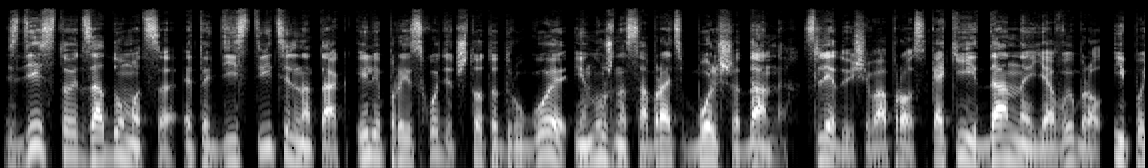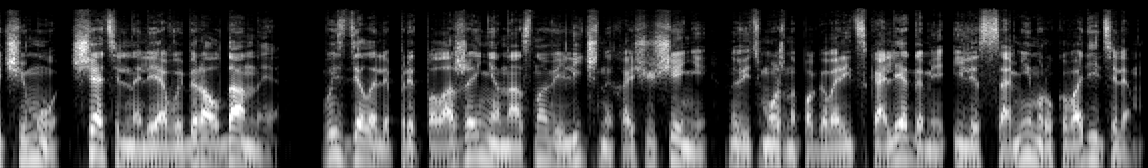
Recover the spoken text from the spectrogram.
Здесь стоит задуматься, это действительно так или происходит что-то другое и нужно собрать больше данных. Следующий вопрос. Какие данные я выбрал и почему? Тщательно ли я выбирал данные? Вы сделали предположение на основе личных ощущений, но ведь можно поговорить с коллегами или с самим руководителем.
